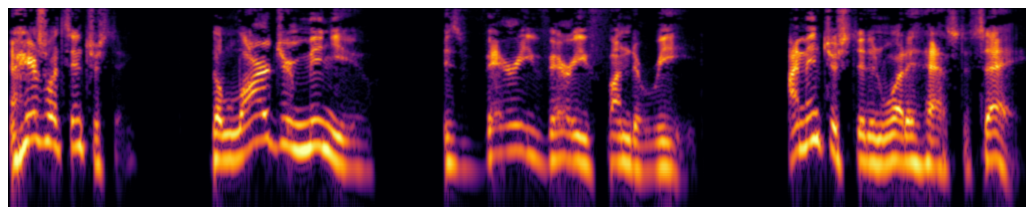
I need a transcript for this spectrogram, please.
Now, here's what's interesting the larger menu is very, very fun to read. I'm interested in what it has to say.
